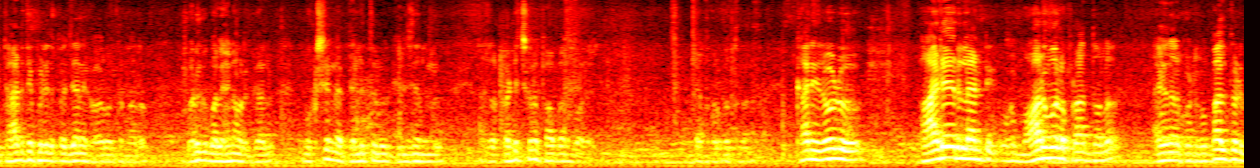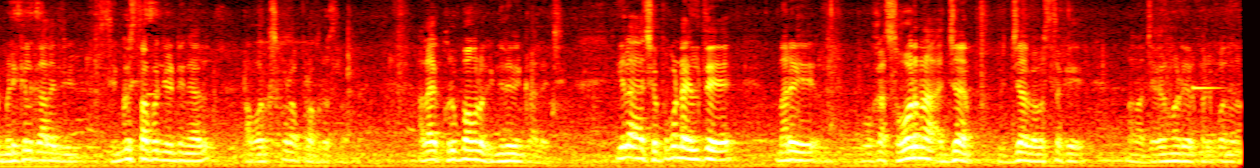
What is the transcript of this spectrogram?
ఈ తాడితే పీడిత ప్రజానికి గౌరవుతున్నారు బరుగు బలహీన వర్గాలు ముఖ్యంగా దళితులు గిరిజనులు అసలు పట్టించుకున్న పాపాన్ని పోలేదు. గత ప్రభుత్వం. కానీ ఈరోజు పాడేరు లాంటి ఒక మారుమూల ప్రాంతంలో ఐదు వందల కోట్ల రూపాయలతో మెడికల్ కాలేజీ శంకుస్థాపన చేయడం కాదు ఆ వర్క్స్ కూడా ప్రోగ్రెస్లో ఉన్నాయి. అలాగే కురుపాములో ఇంజనీరింగ్ కాలేజ్. ఇలా చెప్పకుండా వెళ్తే మరి ఒక సువర్ణ అధ్యాయం విద్యా వ్యవస్థకి మన జగన్మోహన్ గారి పరిపాలన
